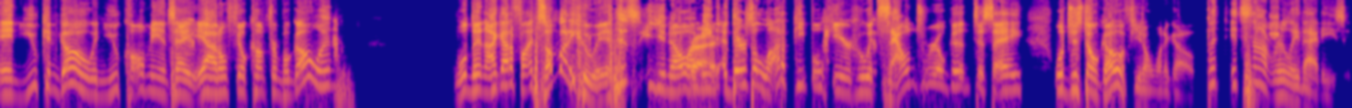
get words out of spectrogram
and you can go and you call me and say, yeah, I don't feel comfortable going. Well, then I got to find somebody who is. You know, I mean, there's a lot of people here who it sounds real good to say, well, just don't go if you don't want to go. But it's not really that easy.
